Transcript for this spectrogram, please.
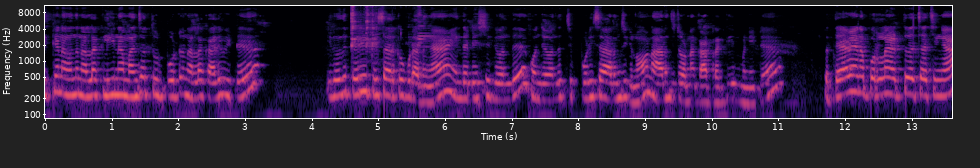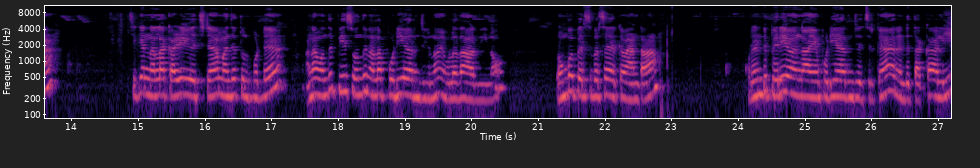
சிக்கனை வந்து நல்லா க்ளீனாக மஞ்சத்தூள் போட்டு நல்லா கழுவிட்டு இது வந்து பெரிய பீஸாக இருக்கக்கூடாதுங்க. இந்த டிஷ்ஷுக்கு வந்து கொஞ்சம் வந்து சி பொடிசாக அரைஞ்சிக்கணும். நான் அரைஞ்சிட்ட உடனே காட்டுறேன். க்ளீன் பண்ணிவிட்டு இப்போ தேவையான பொருள்லாம் எடுத்து வச்சாச்சுங்க. சிக்கன் நல்லா கழுவி வச்சுட்டேன். மஞ்சத்தூள் போட்டு. ஆனால் வந்து பீஸ் வந்து நல்லா பொடியாக அரிஞ்சிக்கணும். இவ்வளோ தான் அரிஞ்சிக்கணும் ரொம்ப பெருசு பெருசாக இருக்க வேண்டாம். ரெண்டு பெரிய வெங்காயம் பொடியாக அரிஞ்சு வச்சுருக்கேன். ரெண்டு தக்காளி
